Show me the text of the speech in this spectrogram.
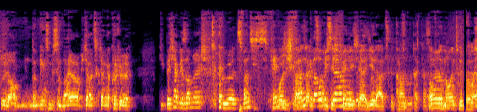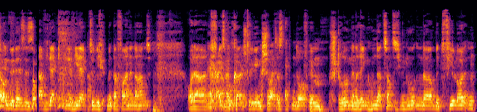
ja, dann ging es ein bisschen weiter, habe ich da als kleiner Köttel die Becher gesammelt für 20 Pfennig. Wollte ich gerade sagen, 20 Pfennig, ja, jeder hat's getan. Absoluter Klasse. Auf ähm, der neuen Tribüne am Ende der Saison. Ja, wieder, wieder natürlich mit einer Fahne in der Hand. Oder ja, Kreispokalspiel gegen Schweizers Eppendorf im strömenden Regen, 120 Minuten da mit vier Leuten.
